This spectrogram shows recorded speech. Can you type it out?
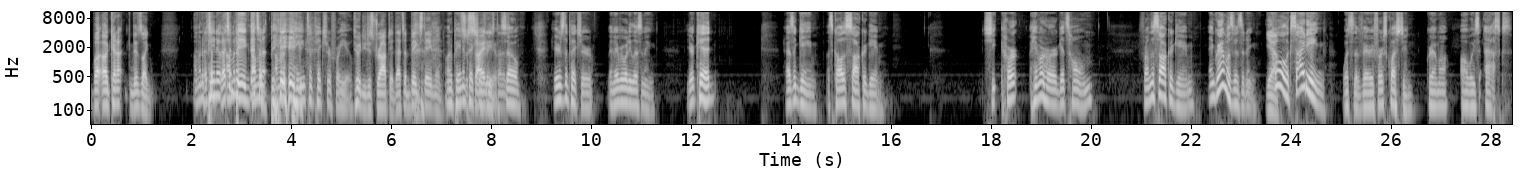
but uh, can I? There's like, I'm gonna That's paint a, that's I'm a gonna- big- that's I'm a gonna, I'm gonna big- paint a picture for you. dude, you just dropped it. That's a big statement. I'm to paint a picture for you. So here's the picture, and everybody listening. Your kid has a game. Let's call it a soccer game. She, her, him or her gets home from the soccer game, and grandma's visiting. Yeah. Cool, exciting. What's the very first question grandma always asks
